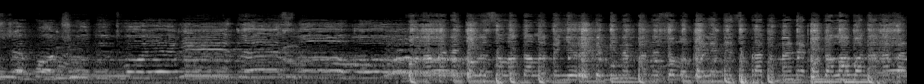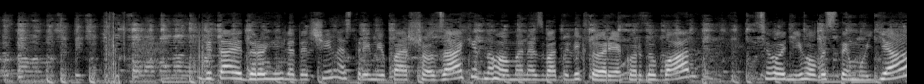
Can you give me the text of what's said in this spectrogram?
ще почути твоє рідне слово. Вона мене колесала, дала мені ритм і на мене соло болі не забрати мене, подала, вона на мене стала, може більше тобі поламала. Вітаю, дорогі глядачі на стрімі першого західного. Мене звати Вікторія Кордубан. Сьогодні його вестиму я.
